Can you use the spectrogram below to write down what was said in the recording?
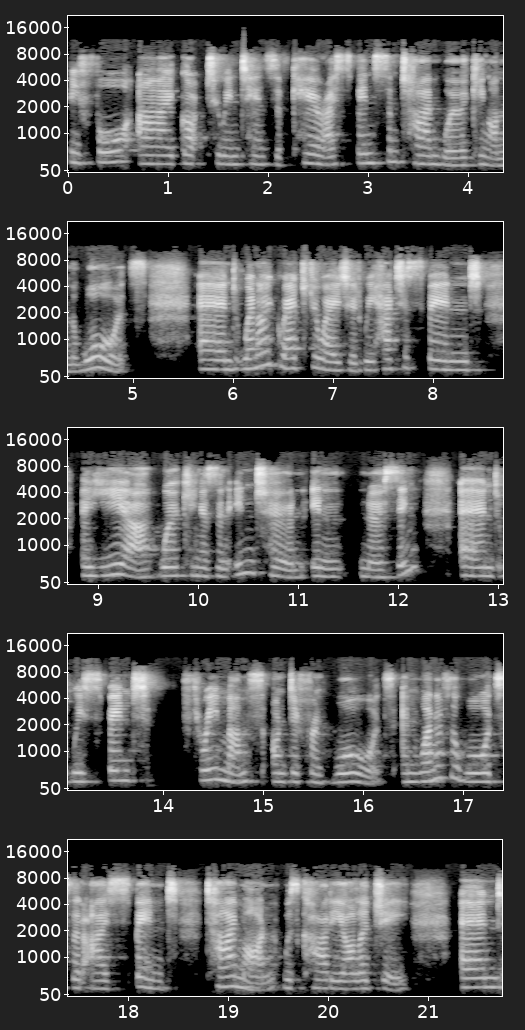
before I got to intensive care, I spent some time working on the wards. And when I graduated, we had to spend a year working as an intern in nursing, and we spent three months on different wards. And one of the wards that I spent time on was cardiology. And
